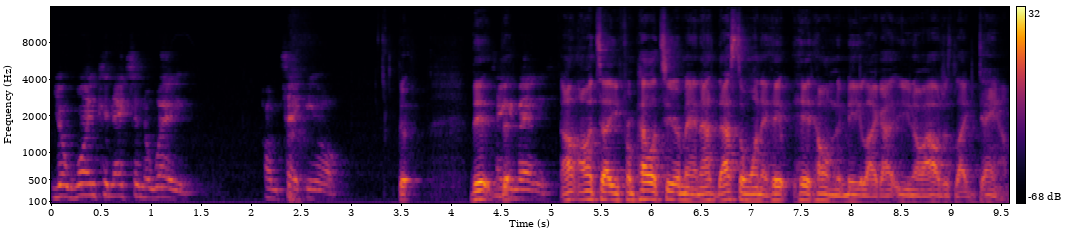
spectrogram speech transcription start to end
you're one connection away from taking off. The, the, the, advantage. I'm gonna tell you from Pelletier, man. That, that's the one that hit hit home to me. Like I, you know, I was just like, damn,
